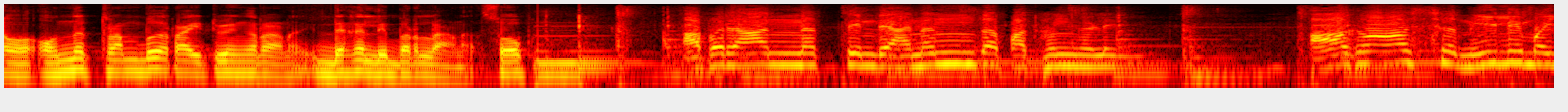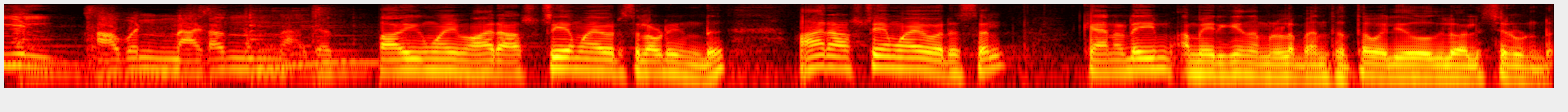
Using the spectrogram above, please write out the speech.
ഒന്ന് ട്രംപ് റൈറ്റ് വിങ്ങറാണ് ഇദ്ദേഹം ലിബറലാണ്. സോ അപരാന്നത്തിന്റെ അനന്ത പഥങ്ങളിൽ ആകാശ നീലിമയിൽ അവൻ നടന്നകന്നു. സ്വാഭാവികമായും ആ രാഷ്ട്രീയമായ ഒരസൽ അവിടെ ഉണ്ട് ആ രാഷ്ട്രീയമായ ഒരസൽ കാനഡയും അമേരിക്കയും തമ്മിലുള്ള ബന്ധത്തെ വലിയ തോതിൽ വലിച്ചിട്ടുണ്ട്.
